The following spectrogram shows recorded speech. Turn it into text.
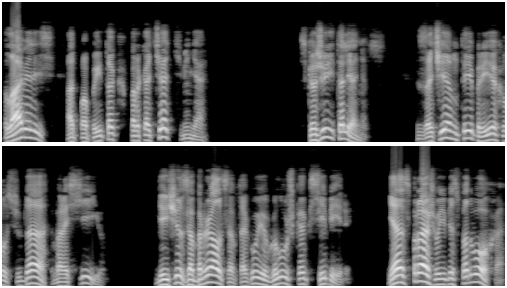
плавились от попыток прокачать меня. Скажи, итальянец, зачем ты приехал сюда, в Россию, да еще забрался в такую глушь, как Сибирь? Я спрашиваю без подвоха,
